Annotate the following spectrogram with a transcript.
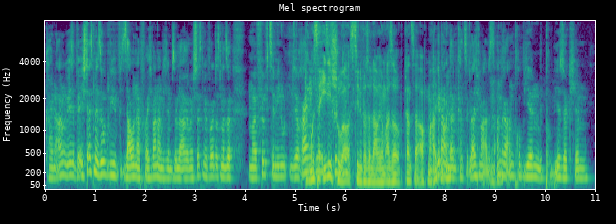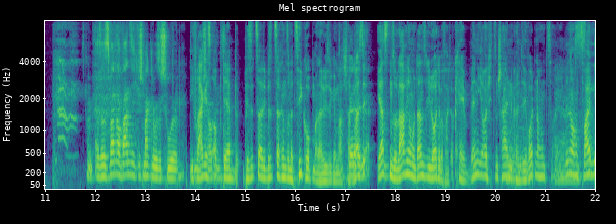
keine Ahnung. Ich stelle mir so wie Sauna vor. Ich war noch nicht im Solarium. Ich stelle mir vor, dass man so mal 15 Minuten so rein. du musst ja eh die Schuhe ausziehen für Solarium, also kannst du auch mal Ja, genau. Und dann kannst du gleich mal alles andere anprobieren mit Probiersöckchen. Also das waren auch wahnsinnig geschmacklose Schuhe. Die Frage ist, ob der Besitzer, die Besitzerin so eine Zielgruppenanalyse gemacht hat. Weißt du, erst ein Solarium und dann so die Leute befragt, okay, wenn ihr euch jetzt entscheiden könnt, ihr wollt noch ein, zwei, ihr will noch ein zweit,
